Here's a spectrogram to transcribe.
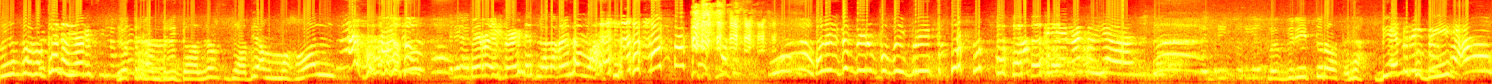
Meron pa magkano yan? Lo, 300 dollars. Grabe, ang mahal. Pero in fairness, lalaki naman. Ano ito? Meron pa vibrator. Ayan, ano yan? Vibrator yan. Vibrator. Ala, di ano to, be? Saan?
